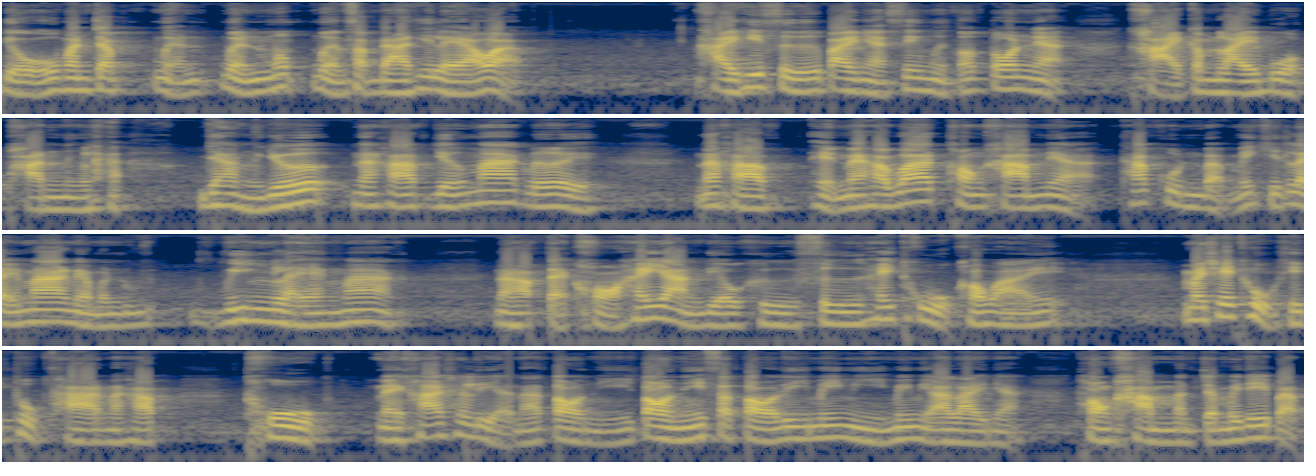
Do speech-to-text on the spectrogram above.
เดี๋ยวมันจะเหมือนเหมือนเหมือนสัปดาห์ที่แล้วอะใครที่ซื้อไปเนี่ยสี่หมื่นต้นๆเนี่ย ขายกำไรบวกพันหนึ่งแล้วอย่างเยอะนะครับ เยอะมากเลยนะครับ เห็นไหมครับว่าทองคำเนี่ย ถ้าคุณแบบไม่คิดอะไรมากเนี่ย มันวิ่งแรงมากนะครับ แต่ขอให้อย่างเดียวคือซื้อให้ถูกเขาไว้ ไม่ใช่ถูกทิศถูกทางนะครับ ถูก ในค่าเฉลี่ยนะ ตอนนี้ตอนนี้สตอรี่ไม่มีไม่มีอะไรเนี่ย ทองคำมันจะไม่ได้แบบ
